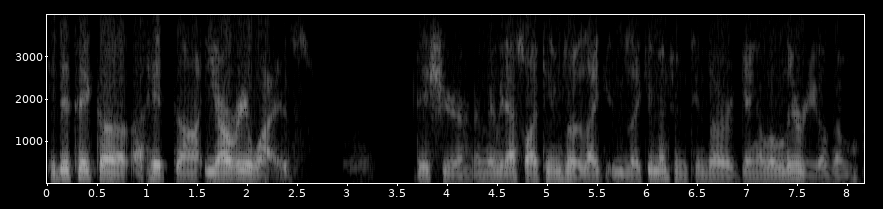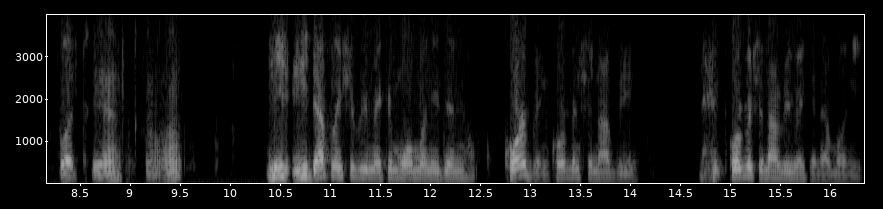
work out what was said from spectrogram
he did take a, a hit uh, ERA wise this year, and maybe that's why teams are like like you mentioned, teams are getting a little leery of him. But Yeah. Uh huh. He he definitely should be making more money than Corbin. Corbin should not be Corbin should not be making that money.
